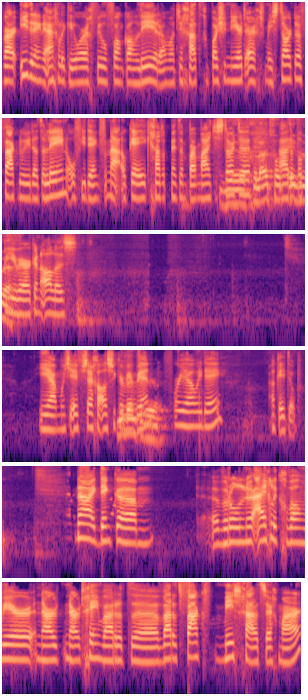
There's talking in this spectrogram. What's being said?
waar iedereen eigenlijk heel erg veel van kan leren. Want je gaat gepassioneerd ergens mee starten. Vaak doe je dat alleen. Of je denkt van nou oké, okay, ik ga het met een paar maatjes starten. De geluid ah, de papierwerk weg. en alles. Ja, moet je even zeggen als ik Je er weer er ben weer. voor jouw idee? Oké, top. Nou, ik denk, ehm, eh, we rollen nu eigenlijk gewoon weer naar, naar hetgeen waar het, eh, waar het vaak misgaat, zeg maar.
